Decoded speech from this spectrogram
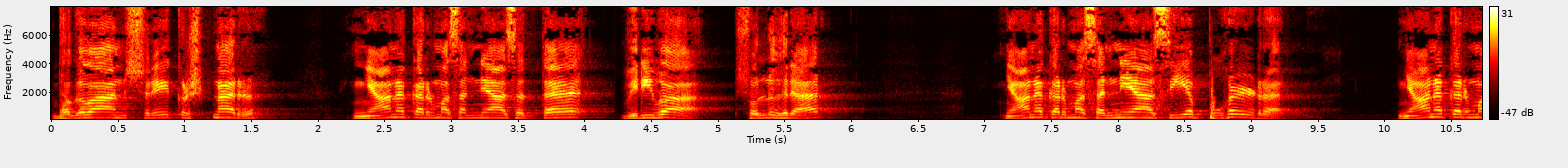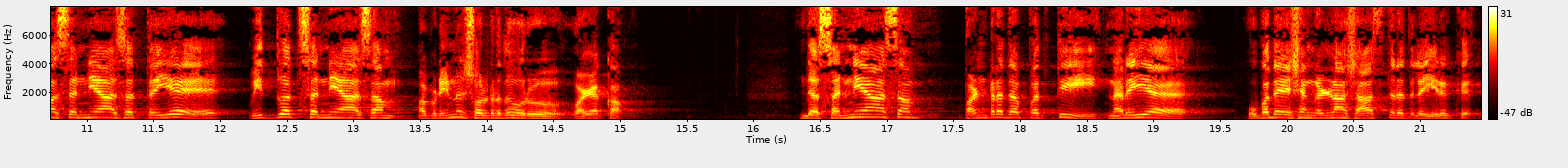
भगवान् श्रीकृष्णर् ஞானகர்ம சந்நியாசத்தை விரிவாக சொல்லுகிறார். ஞான கர்ம புகழ்கிறார் ஞானகர்ம ஞான கர்ம சந்நியாசத்தையே வித்வத் சந்நியாசம் அப்படின்னு சொல்கிறது ஒரு வழக்கம். இந்த சந்நியாசம் பண்ணுறதை பற்றி நிறைய உபதேசங்கள்லாம் சாஸ்திரத்தில் இருக்குது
